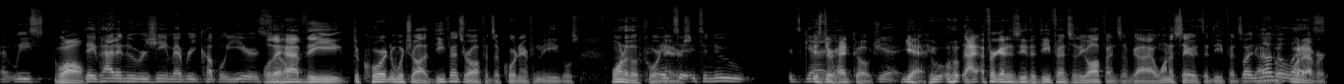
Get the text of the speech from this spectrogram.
At least Well- they've had a new regime every couple years. Well, so they have the the coordinator, which uh, defense or offensive coordinator from the Eagles. One of those it's coordinators a, it's a new. It's is their head coach. Yeah, yeah. Who, I forget is he the defense or the offensive guy. I want to say it was the defensive But guy, but whatever.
